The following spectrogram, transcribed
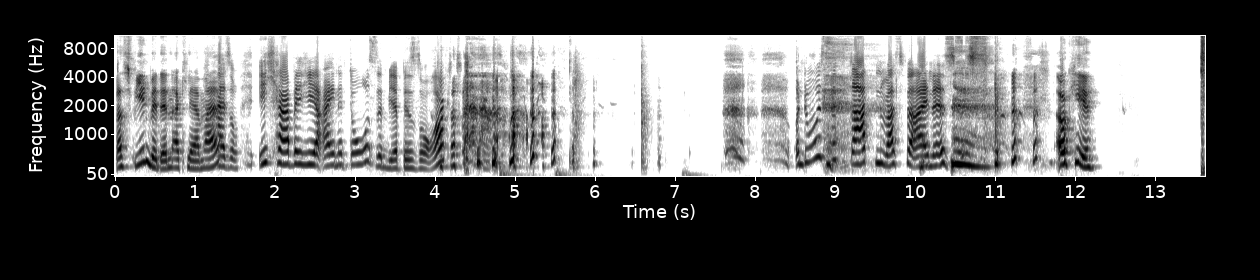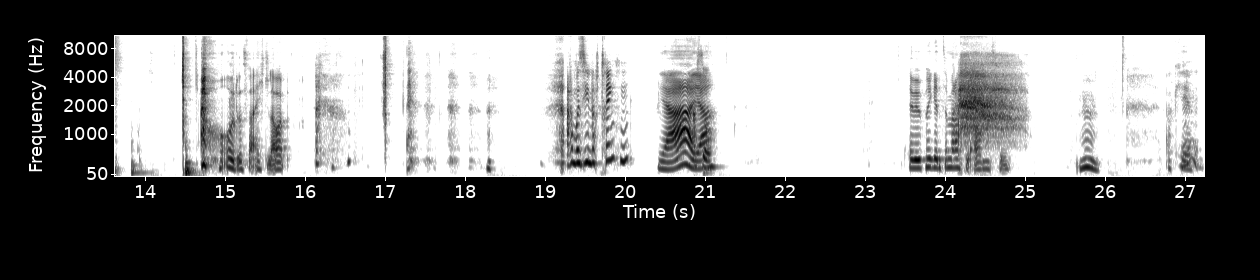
was spielen wir denn? Erklär mal. Also, ich habe hier eine Dose mir besorgt. Und du musst jetzt raten, was für eine es ist. Okay. Oh, das war echt laut. Muss ich noch trinken? Ja, Ach so. ja. Ich habe übrigens immer noch die Augen zu. Hm. Okay. Hm.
